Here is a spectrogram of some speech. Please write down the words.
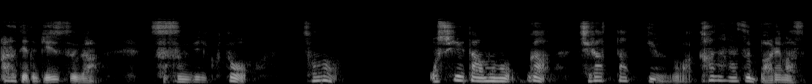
ある程度技術が進んでいくとその教えたものが違ったっていうのは必ずバレます。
